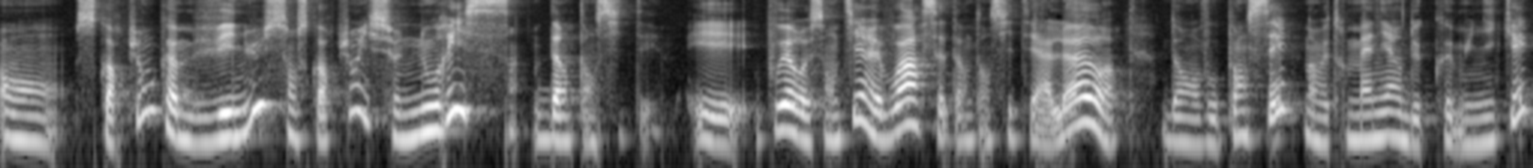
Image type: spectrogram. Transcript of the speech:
en scorpion, comme Vénus en scorpion, ils se nourrissent d'intensité. Et vous pouvez ressentir et voir cette intensité à l'œuvre dans vos pensées, dans votre manière de communiquer,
